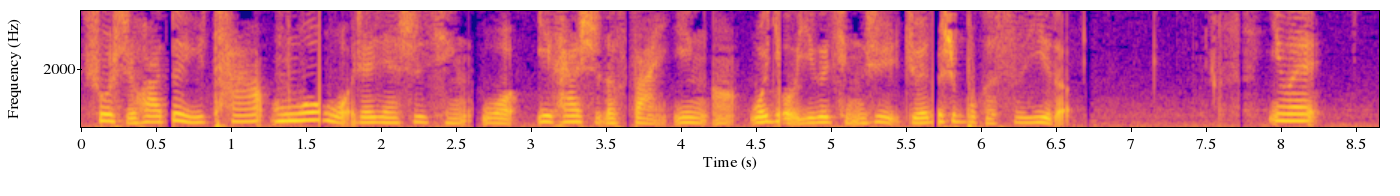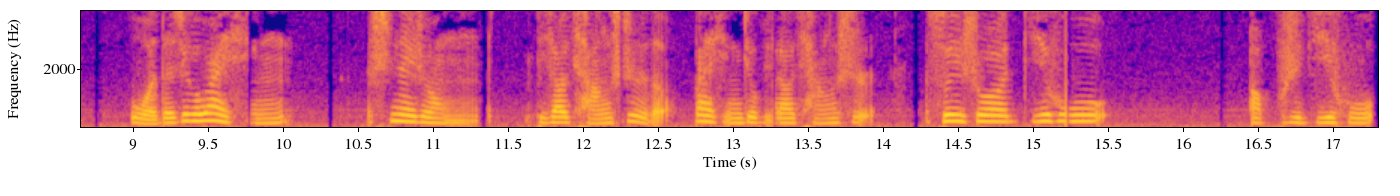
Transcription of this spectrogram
说实话，对于他摸我这件事情，我一开始的反应啊，我有一个情绪，绝对是不可思议的。因为我的这个外形是那种比较强势的，外形就比较强势，所以说几乎，啊，不是几乎，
